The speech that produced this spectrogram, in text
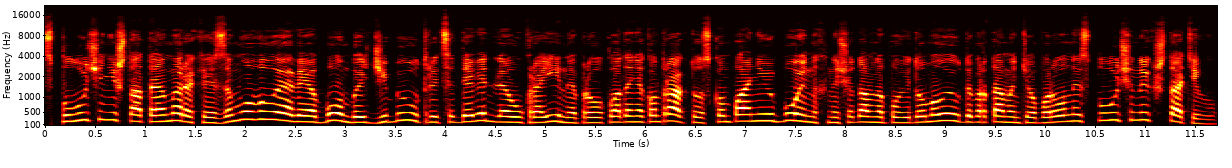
Сполучені Штати Америки замовили авіабомби GBU-39 для України про укладення контракту з компанією Boeing нещодавно повідомили у Департаменті оборони Сполучених Штатів.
